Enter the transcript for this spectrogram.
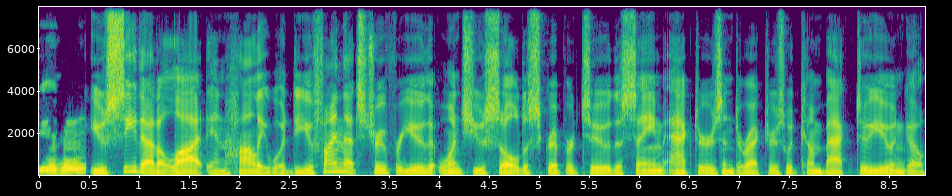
Mm-hmm. You see that a lot in Hollywood. Do you find that's true for you that once you sold a script or two, the same actors and directors would come back to you and go,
